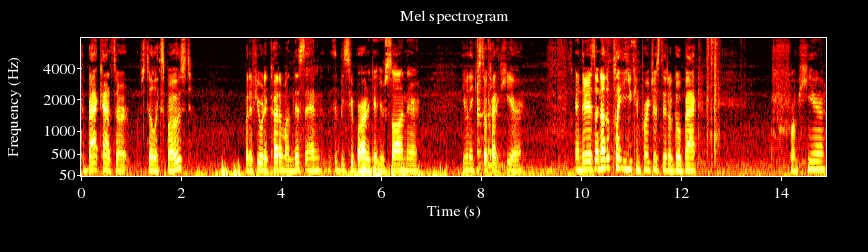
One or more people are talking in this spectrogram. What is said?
the back cats are still exposed. But if you were to cut them on this end, it'd be super hard to get your saw in there. Even though you can still cut it here. And there is another plate you can purchase that'll go back from here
